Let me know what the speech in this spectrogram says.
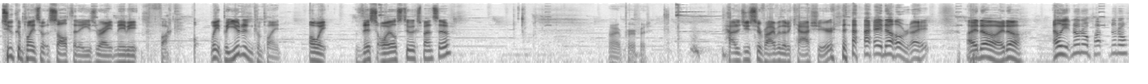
Two complaints about salt today. He's right. Maybe. Fuck. Wait, but you didn't complain. Oh, wait. This oil's too expensive? All right, perfect. How did you survive without a cashier? I know, right? I know, I know. Elliot, no, no, pup, no, no.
